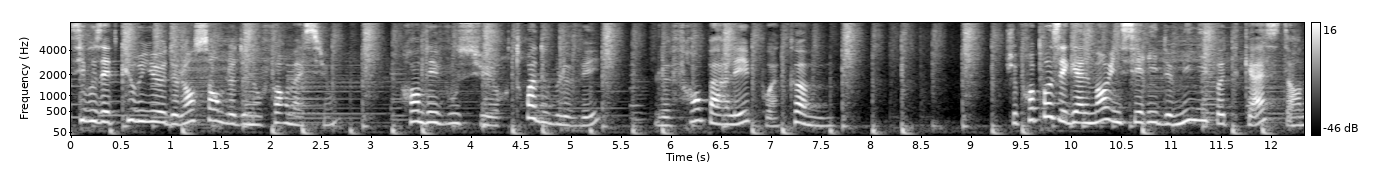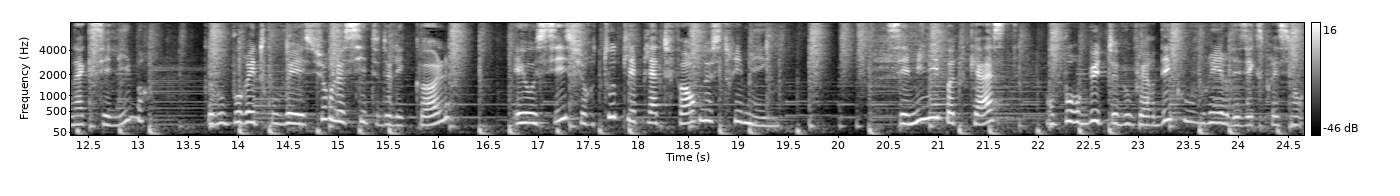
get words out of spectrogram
Si vous êtes curieux de l'ensemble de nos formations, rendez-vous sur www.lefrancparler.com. Je propose également une série de mini-podcasts en accès libre que vous pourrez trouver sur le site de l'école et aussi sur toutes les plateformes de streaming. Ces mini-podcasts ont pour but de vous faire découvrir des expressions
